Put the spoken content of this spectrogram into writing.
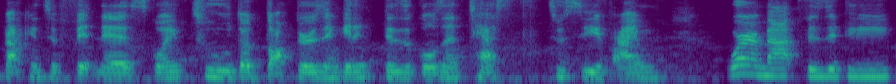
back into fitness, going to the doctors and getting physicals and tests to see if I'm where I'm at physically,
